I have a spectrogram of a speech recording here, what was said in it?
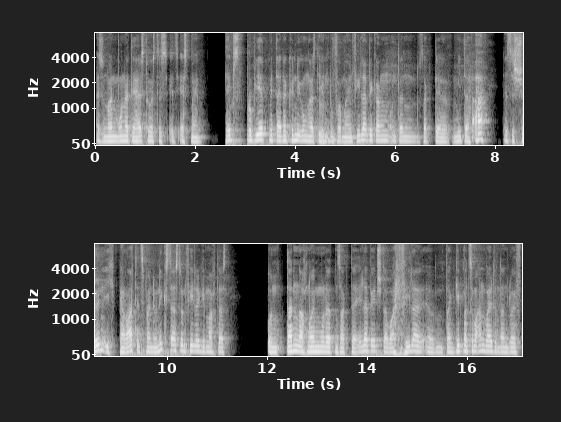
Also neun Monate heißt, du hast das jetzt erstmal selbst probiert mit deiner Kündigung, hast mhm. irgendeinen formalen Fehler begangen und dann sagt der Mieter, ah, das ist schön, ich verrate jetzt mal nur nichts, dass du einen Fehler gemacht hast. Und dann nach neun Monaten sagt der Ellerbatch, da war ein Fehler, ähm, dann geht man zum Anwalt und dann läuft,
